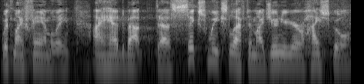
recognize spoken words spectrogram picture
with my family. I had about uh, six weeks left in my junior year of high school.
